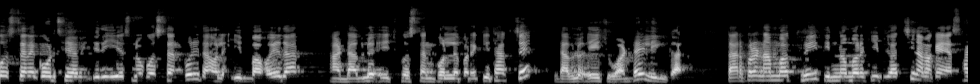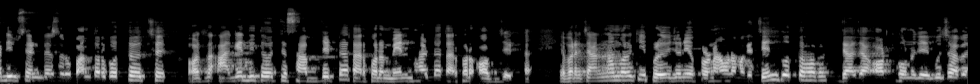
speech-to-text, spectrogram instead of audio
কোশ্চেনে করছি আমি? যদি ইয়েস নো কোশ্চেন করি, তাহলে ইফ বা ওয়েদার আর ডাব্লিউ এইচ কোশ্চেন করলে পরে কি থাকছে? ডাব্লিউ এইচ ওয়ার্ডটাই লিঙ্কার। তারপরে নাম্বার থ্রি তিন নম্বরে কি যাচ্ছি? আমাকে অ্যাসার্টিভ সেন্টেন্সে রূপান্তর করতে হচ্ছে। অর্থাৎ আগে দিতে হচ্ছে সাবজেক্টটা তারপরে মেন ভার্বটা তারপর অবজেক্টটা এবারে চার নম্বরে কি? প্রয়োজনীয় প্রোনাউন আমাকে চেঞ্জ করতে হবে। যা যা অর্থ অনুযায়ী বুঝাবে।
